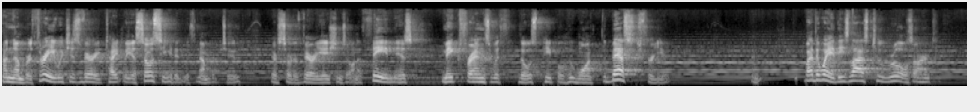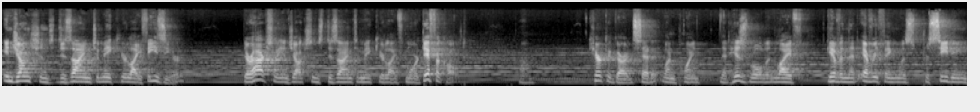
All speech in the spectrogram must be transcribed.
And number three, which is very tightly associated with number two, they're sort of variations on a theme, is make friends with those people who want the best for you. By the way, these last two rules aren't injunctions designed to make your life easier. They're actually injunctions designed to make your life more difficult. Um, Kierkegaard said at one point that his role in life, given that everything was proceeding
